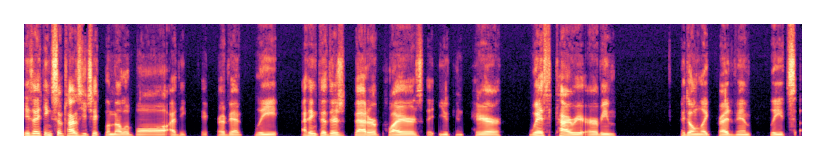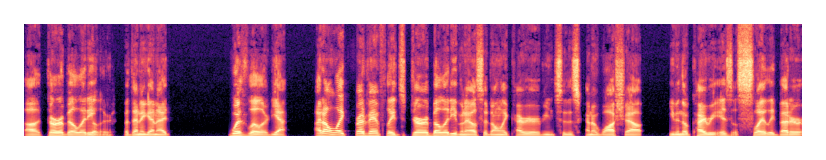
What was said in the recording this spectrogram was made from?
is I think sometimes you take LaMelo Ball, I think you take Fred VanVleet, I think that there's better players that you can pair with Kyrie Irving. I don't like Fred Van Fleet's uh, durability, Lillard. but then again, I with Lillard, yeah, I don't like Fred VanVleet's durability, but I also don't like Kyrie Irving. So this kind of wash out, even though Kyrie is a slightly better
